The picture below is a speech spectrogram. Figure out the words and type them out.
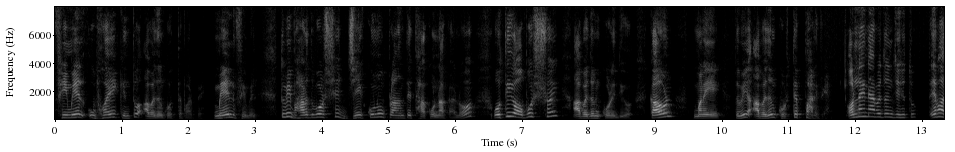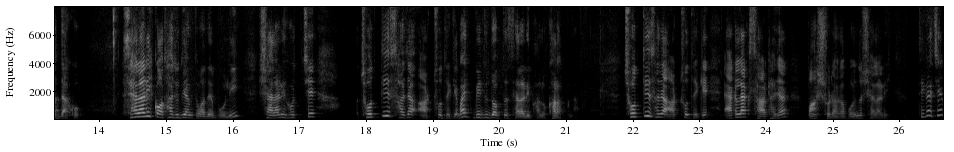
ফিমেল উভয়ই কিন্তু আবেদন করতে পারবে। মেল ফিমেল তুমি ভারতবর্ষে যে কোনো প্রান্তে থাকো না কেন, অতি অবশ্যই আবেদন করে দিও। কারণ মানে তুমি আবেদন করতে পারবে। অনলাইনে আবেদন যেহেতু, এবার দেখো স্যালারি কথা যদি আমি তোমাদের বলি স্যালারি হচ্ছে ছত্রিশ হাজার আটশো থেকে, ভাই, বিদ্যুৎ দপ্তর স্যালারি ভালো, খারাপ না। ছত্রিশ হাজার আটশো থেকে এক লাখ ষাট হাজার পাঁচশো টাকা পর্যন্ত স্যালারি ঠিক আছে?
